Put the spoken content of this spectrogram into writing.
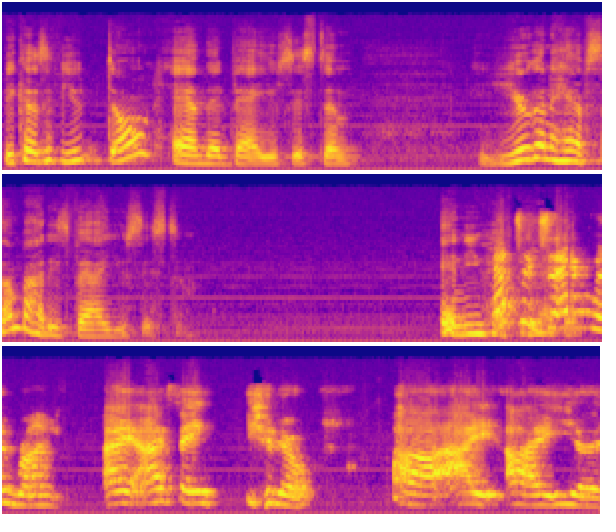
Because if you don't have that value system, you're going to have somebody's value system. And you have to That's exactly right. I, I think, you know, uh, I, I uh,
